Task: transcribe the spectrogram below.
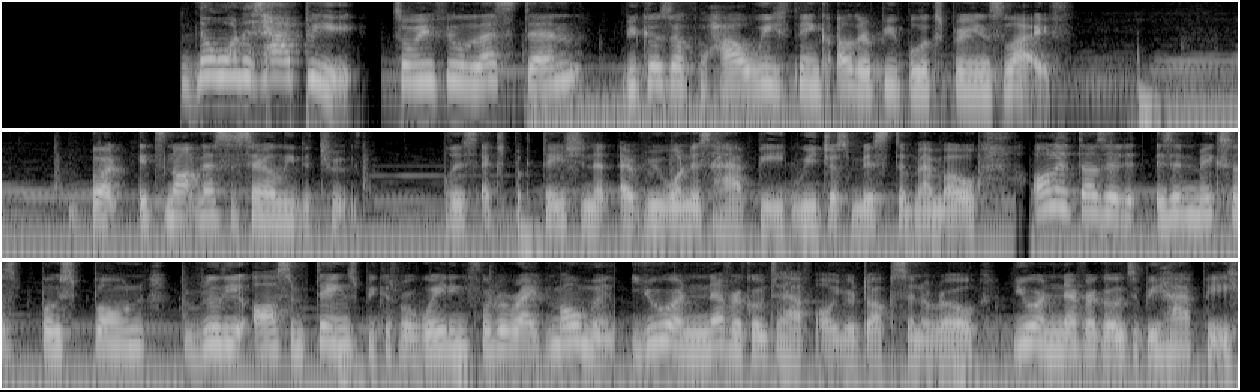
no one is happy. So we feel less than because of how we think other people experience life. But it's not necessarily the truth. This expectation that everyone is happy, we just missed the memo. All it does is it makes us postpone really awesome things because we're waiting for the right moment. You are never going to have all your ducks in a row. You are never going to be happy.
